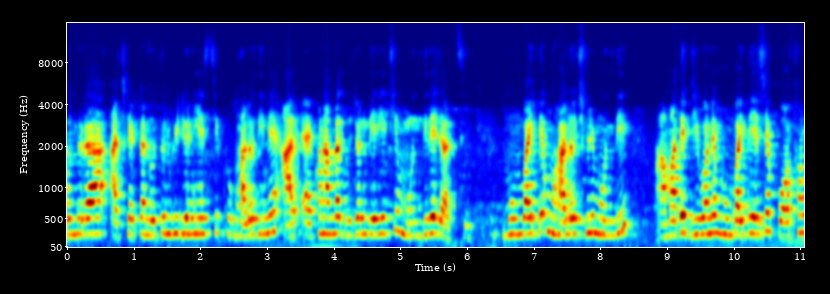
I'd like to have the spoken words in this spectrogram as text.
বন্ধুরা, আজকে একটা নতুন ভিডিও নিয়ে এসেছি, খুব ভালো দিনে। আর এখন আমরা দুজন বেরিয়েছি, মন্দিরে যাচ্ছি। মুম্বাইতে মহালক্ষ্মী মন্দির। আমাদের জীবনে মুম্বাইতে এসে প্রথম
